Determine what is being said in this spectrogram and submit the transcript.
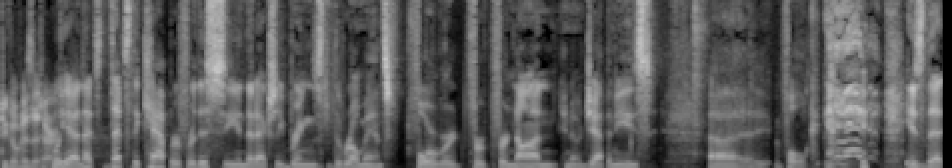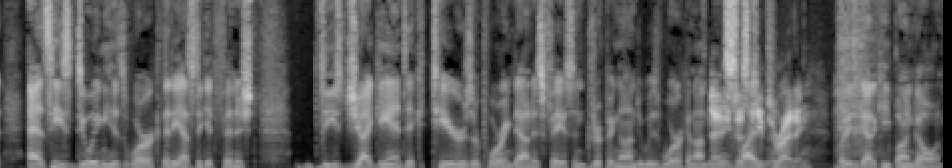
to go visit her? Well, yeah, and that's that's the capper for this scene that actually brings the romance forward for for non you know Japanese uh, folk is that as he's doing his work that he has to get finished, these gigantic tears are pouring down his face and dripping onto his work and onto and he just keeps rule. writing. But he's got to keep on going.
